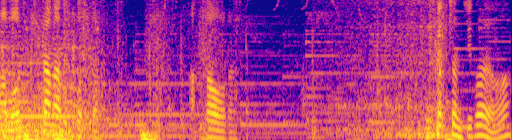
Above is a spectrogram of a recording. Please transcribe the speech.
아 머스킷 하나 죽었다. 아까워라. 공격전 찍어요.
